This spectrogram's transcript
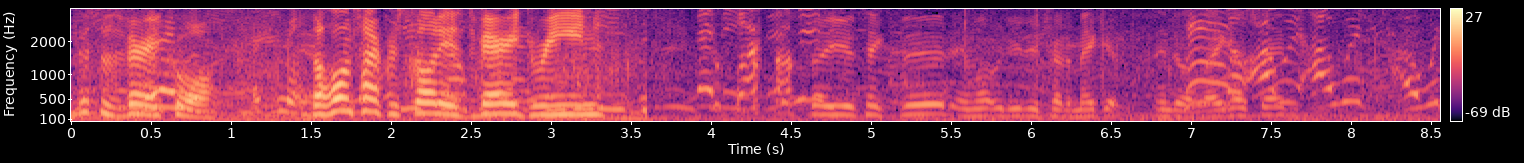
This is very cool. Look at me. The whole entire facility is very green. So you take food, and what would you do? Try to make it into a No, Lego I would, I would, I would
